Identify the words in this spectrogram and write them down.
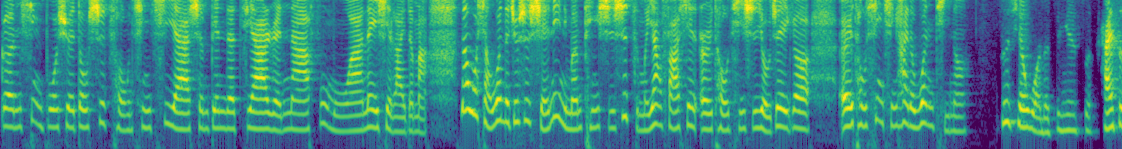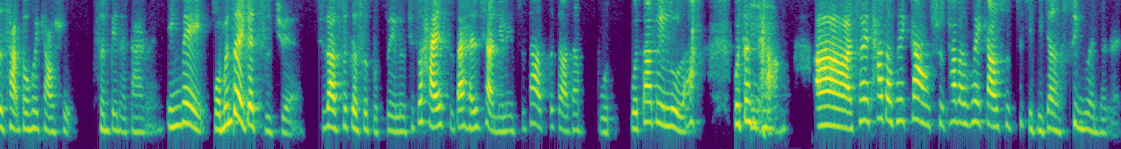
跟性剥削都是从亲戚啊、身边的家人呐、父母啊那些来的嘛。那我想问的就是，学妮，你们平时是怎么样发现儿童其实有这个儿童性侵害的问题呢？之前我的经验是，孩子他都会告诉身边的大人，因为我们的一个直觉知道这个是不对路。其实孩子在很小年龄知道这个好像不不大对路了，不正常。啊，所以他都会告诉他都会告诉自己比较信任的人，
